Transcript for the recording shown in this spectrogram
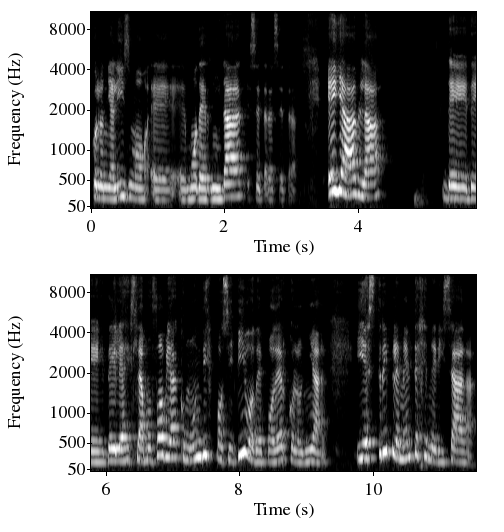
colonialismo, eh, eh, modernidad, etcétera, etcétera. Ella habla de, la islamofobia como un dispositivo de poder colonial y es triplemente generalizada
